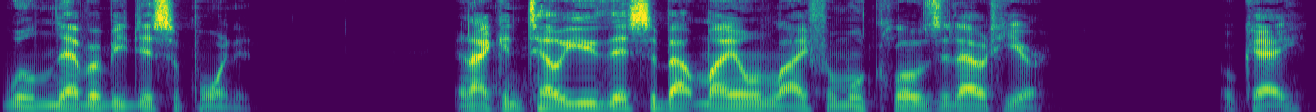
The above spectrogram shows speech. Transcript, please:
will never be disappointed. And I can tell you this about my own life, and we'll close it out here. Okay?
